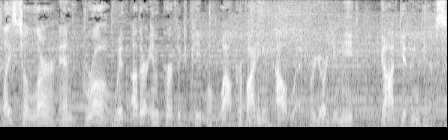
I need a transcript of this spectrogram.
place to learn and grow with other imperfect people while providing an outlet for your unique, God given gifts.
